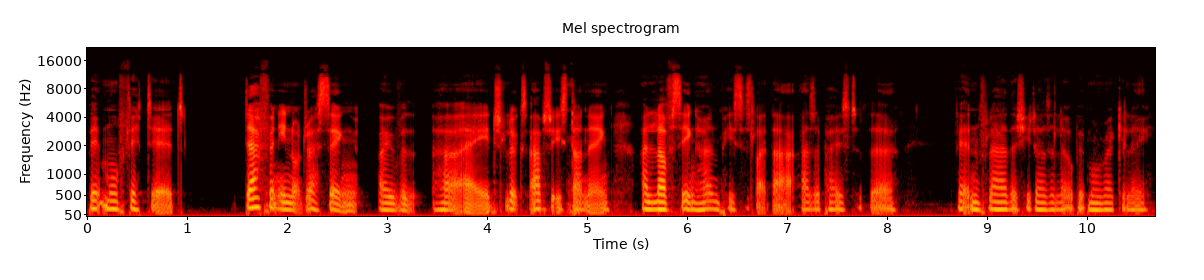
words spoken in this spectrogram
bit more fitted. Definitely not dressing over her age. Looks absolutely stunning. I love seeing her in pieces like that, as opposed to the fit and flare that she does a little bit more regularly.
